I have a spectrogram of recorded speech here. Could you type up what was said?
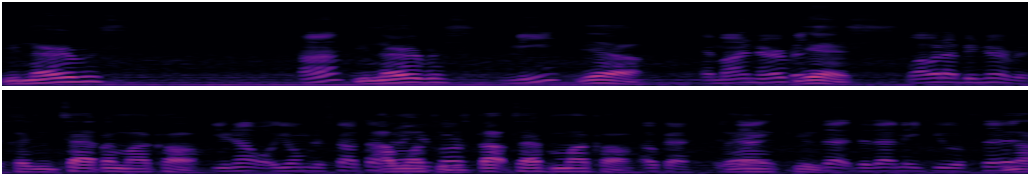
You nervous? Huh? You nervous? Me? Yeah. Am I nervous? Yes. Why would I be nervous? Because you tapping my car. you know you want me to stop tapping? I tapping want you your to stop tapping my car. Okay. Is Thank that, you. Does that, does that make you upset? No,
